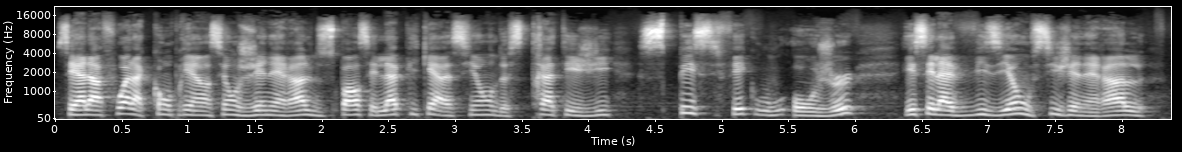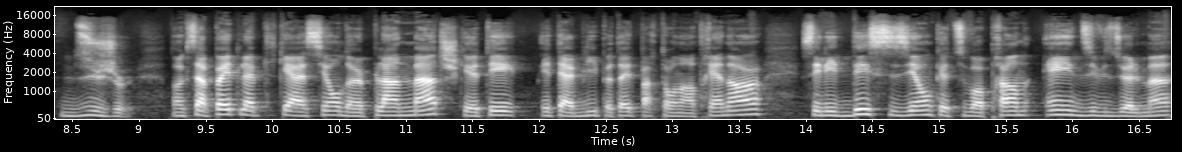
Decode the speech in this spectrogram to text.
c'est à la fois la compréhension générale du sport, c'est l'application de stratégies spécifiques au jeu et c'est la vision aussi générale du jeu. Donc, ça peut être l'application d'un plan de match qui a été établi peut-être par ton entraîneur. C'est les décisions que tu vas prendre individuellement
